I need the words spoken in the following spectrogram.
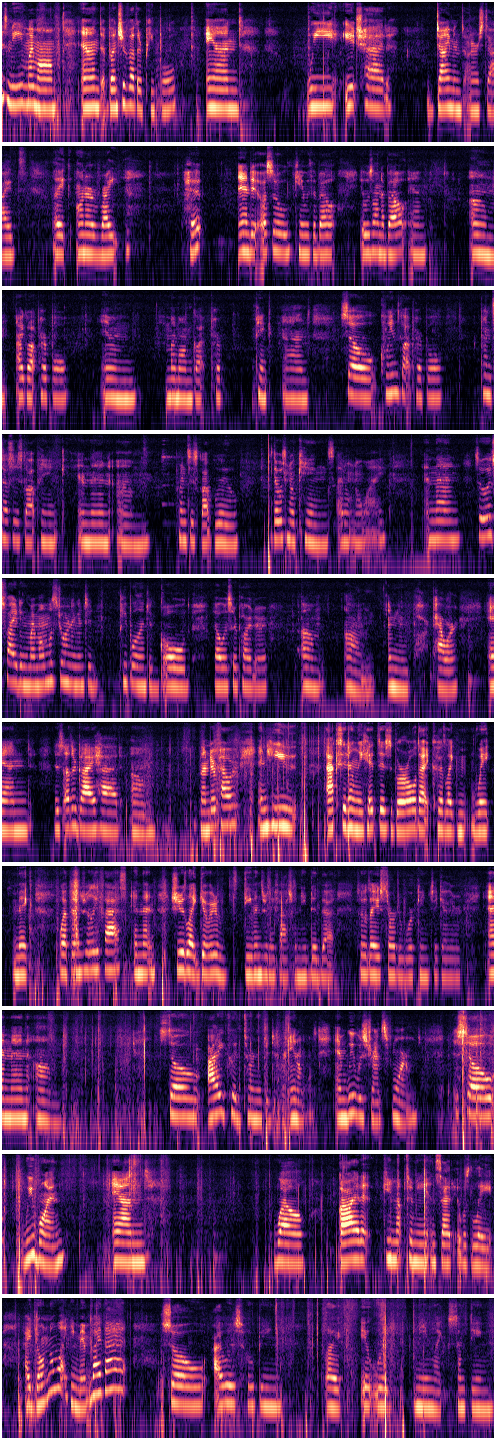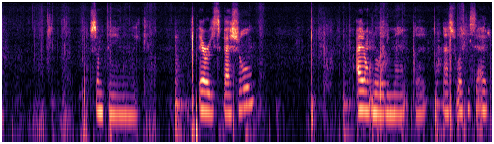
was me, my mom, and a bunch of other people, and we each had diamonds on our sides, like on our right hip, and it also came with a belt. It was on a belt, and um, I got purple, and my mom got pink, and so queens got purple, princesses got pink, and then um, princess got blue. But there was no kings. I don't know why. And then so it was fighting. My mom was turning into people into gold. That was her part of um um I mean power. And this other guy had um thunder power and he accidentally hit this girl that could like wake, make weapons really fast and then she would like get rid of demons really fast when he did that. So they started working together. And then um so i could turn into different animals and we was transformed. So we won and well god came up to me and said it was late. I don't know what he meant by that. So i was hoping like it would mean like something something like very special. I don't know what he meant but that's what he said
